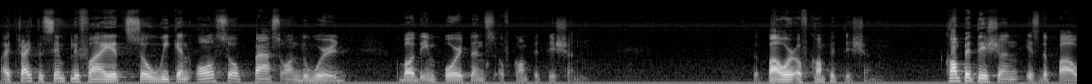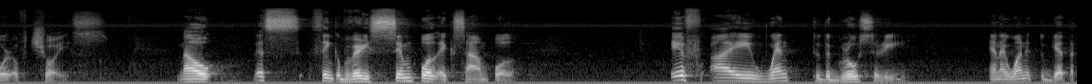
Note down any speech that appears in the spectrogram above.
I try to simplify it so we can also pass on the word about the importance of competition. The power of competition. Competition is the power of choice. Now, let's think of a very simple example. If I went to the grocery and I wanted to get a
